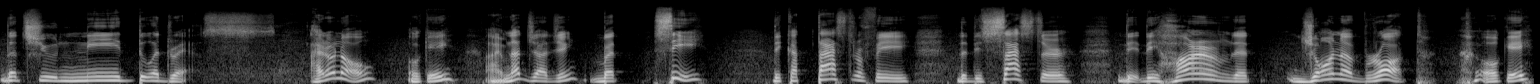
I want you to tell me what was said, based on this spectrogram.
that you need to address. I don't know, okay? I'm not judging, but see the catastrophe, the disaster, the, the harm that Jonah brought, okay,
